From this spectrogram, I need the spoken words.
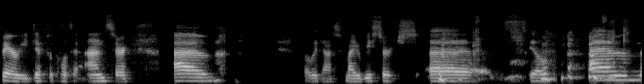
very difficult to answer. Um, probably down to my research uh, skill. Um,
